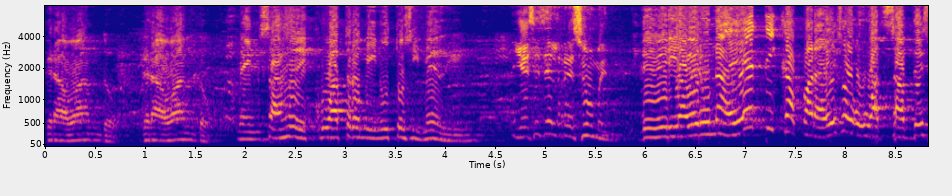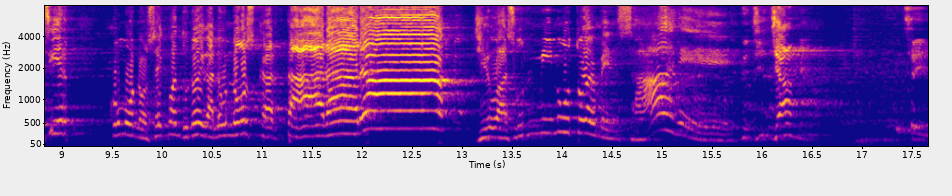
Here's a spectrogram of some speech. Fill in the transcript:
grabando, grabando. Mensaje de cuatro minutos y medio. Y ese es el resumen. Debería haber una ética para eso. O WhatsApp decir, como no sé, cuando uno gana un Oscar, tarará, llevas un minuto de mensaje. Llame. Sí.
